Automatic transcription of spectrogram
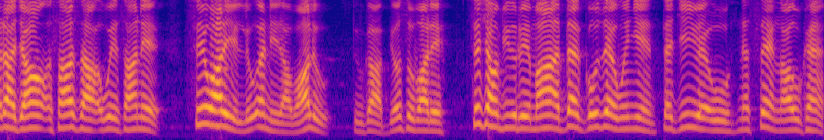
အဲဒါကြောင့်အစားအစာအဝတ်အစားနဲ့ဆေးဝါးတွေလိုအပ်နေတာပါလို့သူကပြောဆိုပါတယ်။စစ်ဆောင်ပြည်သူတွေမှာအသက်60ဝန်းကျင်တက်ကြီးရွယ်ဦး25ဦးခန့်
